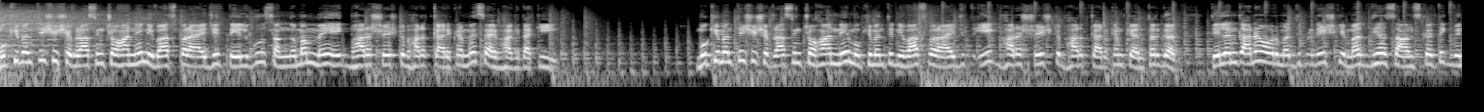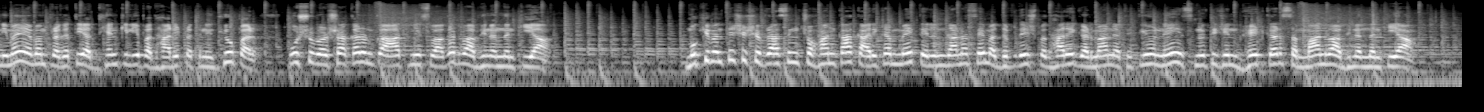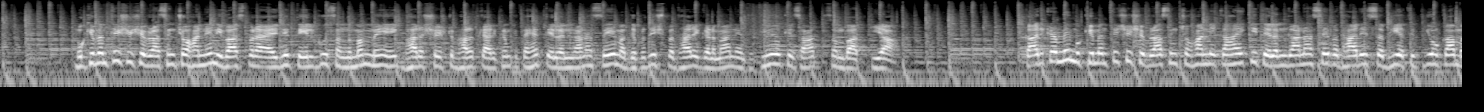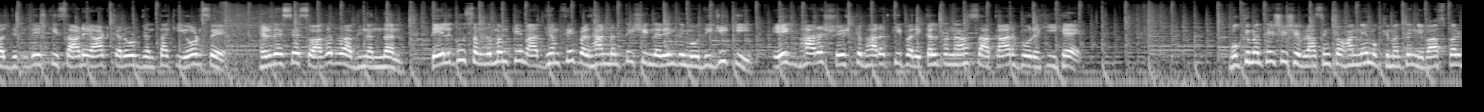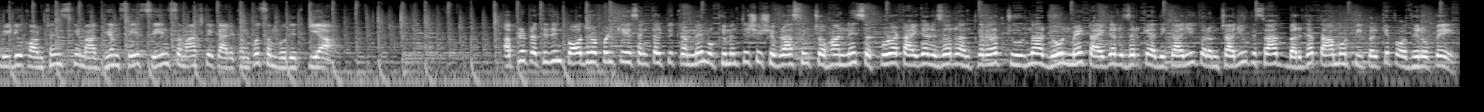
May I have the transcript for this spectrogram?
मुख्यमंत्री श्री शिवराज सिंह चौहान ने निवास पर आयोजित तेलुगु संगमम में एक भारत श्रेष्ठ भारत कार्यक्रम में सहभागिता की। मुख्यमंत्री श्री शिवराज सिंह चौहान ने मुख्यमंत्री निवास पर आयोजित एक भारत श्रेष्ठ भारत कार्यक्रम के अंतर्गत तेलंगाना और मध्य प्रदेश के मध्य सांस्कृतिक विनिमय एवं प्रगति अध्ययन के लिए पधारे प्रतिनिधियों पर पुष्प वर्षा कर उनका आत्मीय स्वागत व अभिनंदन किया। मुख्यमंत्री श्री शिवराज सिंह चौहान का कार्यक्रम में तेलंगाना से मध्य प्रदेश पधारे गणमान्य अतिथियों ने स्मृति चिन्ह भेंट कर सम्मान व अभिनंदन किया। मुख्यमंत्री श्री शिवराज सिंह चौहान ने निवास पर आयोजित तेलुगु संगमम में एक भारत श्रेष्ठ भारत कार्यक्रम के तहत तेलंगाना से मध्य प्रदेश पधारे गणमान्य अतिथियों के साथ संवाद किया। कार्यक्रम में मुख्यमंत्री श्री शिवराज सिंह चौहान ने कहा है कि तेलंगाना से पधारे सभी अतिथियों का मध्य प्रदेश की साढ़े आठ करोड़ जनता की ओर से हृदय से स्वागत व अभिनंदन। तेलुगु संगमम के माध्यम से प्रधानमंत्री श्री नरेंद्र मोदी जी की एक भारत श्रेष्ठ भारत की परिकल्पना साकार हो रही है। मुख्यमंत्री श्री शिवराज सिंह चौहान ने मुख्यमंत्री निवास पर वीडियो कॉन्फ्रेंस के माध्यम से सेन समाज के कार्यक्रम को संबोधित किया। अपने प्रतिदिन पौधरोपण के संकल्प के क्रम में मुख्यमंत्री श्री शिवराज सिंह चौहान ने सतपुरा टाइगर रिज़र्व अंतर्गत चूरना जोन में टाइगर रिज़र्व के अधिकारियों, कर्मचारियों के साथ बरगद, आम और पीपल के पौधे रोपे।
